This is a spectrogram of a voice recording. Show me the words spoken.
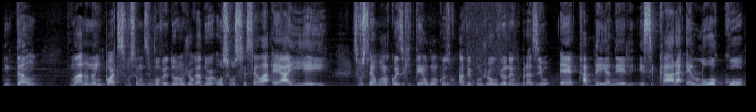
Então, mano, não importa se você é um desenvolvedor, um jogador ou se você, sei lá, é a EA. Se você tem alguma coisa que tem alguma coisa a ver com jogo violento do Brasil, é cadeia nele. Esse cara é louco.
